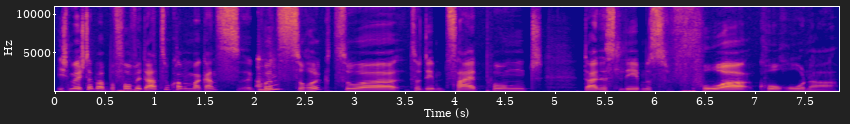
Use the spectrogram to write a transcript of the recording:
Ich möchte aber, bevor mhm. wir dazu kommen, mal ganz äh, kurz mhm. zurück zur, zu dem Zeitpunkt deines Lebens vor Corona.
